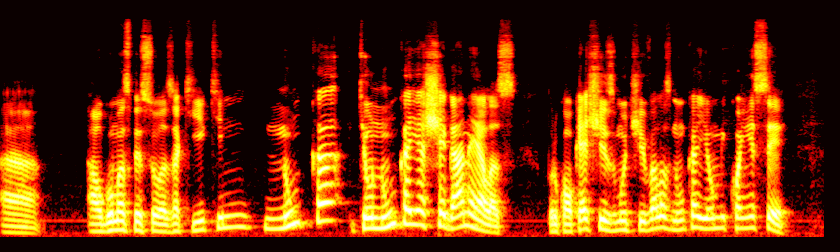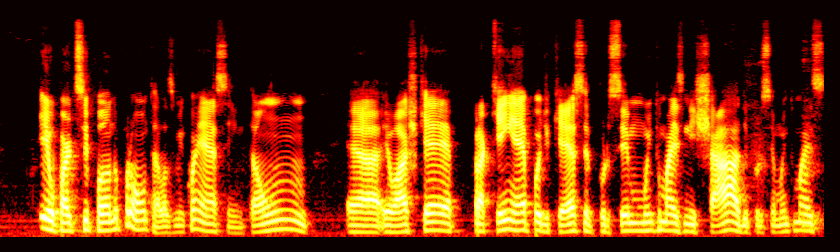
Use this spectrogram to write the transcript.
uh, algumas pessoas aqui que nunca, que eu nunca ia chegar nelas. Por qualquer X motivo, elas nunca iam me conhecer. Eu participando, pronto, elas me conhecem. Então, é, eu acho que é para quem é podcaster, por ser muito mais nichado e por ser muito mais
